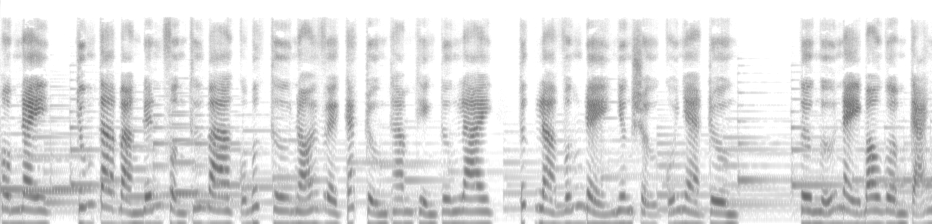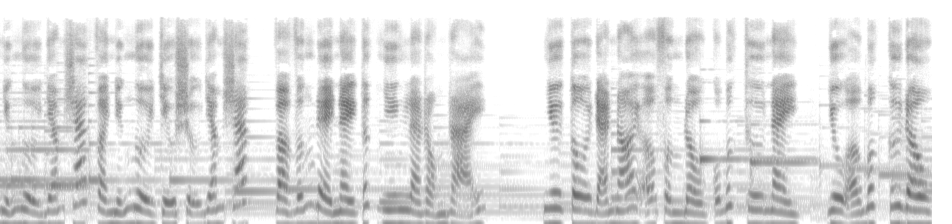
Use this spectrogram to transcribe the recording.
Hôm nay, chúng ta bàn đến phần thứ ba của bức thư nói về các trường tham thiền tương lai, tức là vấn đề nhân sự của nhà trường. Từ ngữ này bao gồm cả những người giám sát và những người chịu sự giám sát, và vấn đề này tất nhiên là rộng rãi. Như tôi đã nói ở phần đầu của bức thư này, dù ở bất cứ đâu,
